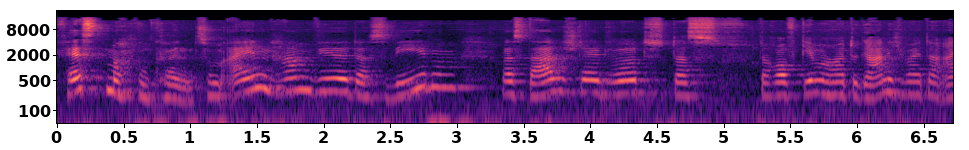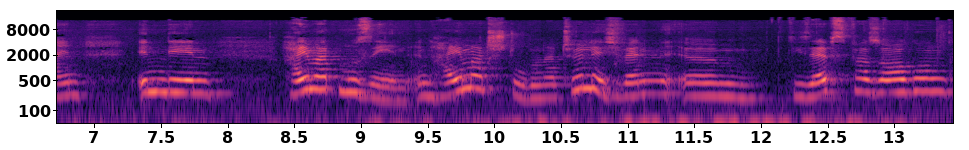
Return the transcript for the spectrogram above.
festmachen können. Zum einen haben wir das Weben, was dargestellt wird, das, darauf gehen wir heute gar nicht weiter ein, in den Heimatmuseen, in Heimatstuben. Natürlich, wenn ähm, die Selbstversorgung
